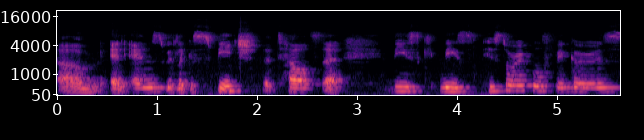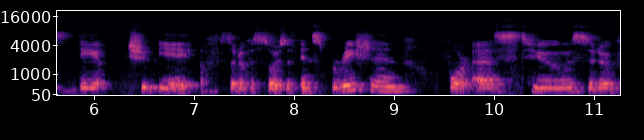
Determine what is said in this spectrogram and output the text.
um, and ends with like a speech that tells that these these historical figures they should be a, a sort of a source of inspiration for us to sort of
